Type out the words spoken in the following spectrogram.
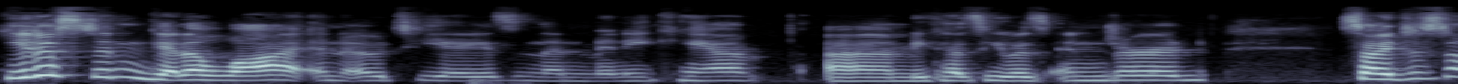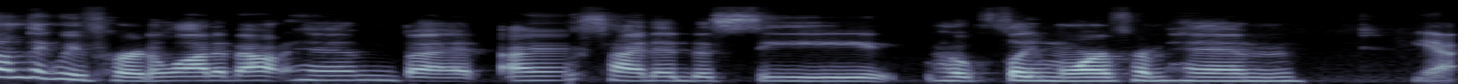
he just didn't get a lot in OTAs and then mini camp um, because he was injured. So I just don't think we've heard a lot about him, but I'm excited to see hopefully more from him. Yeah.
